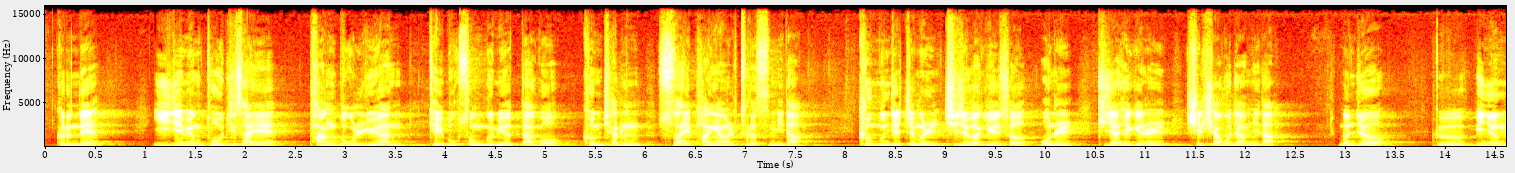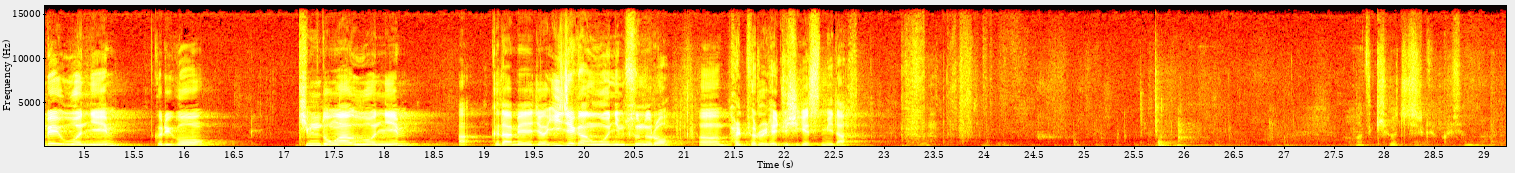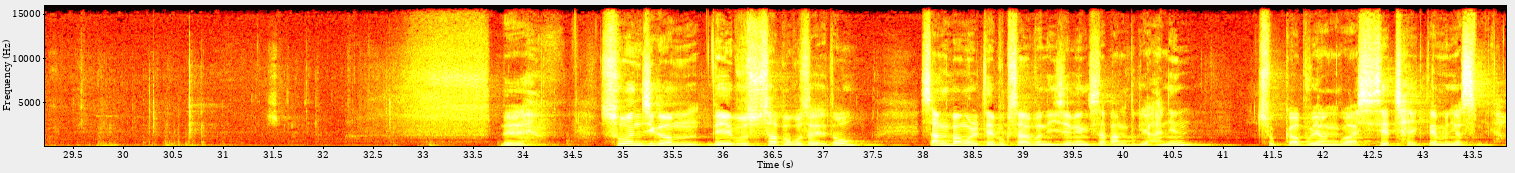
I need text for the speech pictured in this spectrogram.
그런데 이재명 도지사의 방북을 위한 대북 송금이었다고 검찰은 수사의 방향을 틀었습니다. 그 문제점을 지적하기 위해서 오늘 기자회견을 실시하고자 합니다. 먼저 그 민영배 의원님 그리고 김동아 의원님 아, 그다음에 저 이재강 의원님 순으로 어, 발표를 해주시겠습니다. 키가 이렇게 크셨나? 네, 수원지검 내부 수사 보고서에도 쌍방울 대북 사업은 이재명 지사 방북이 아닌 주가 부양과 시세 차익 때문이었습니다.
